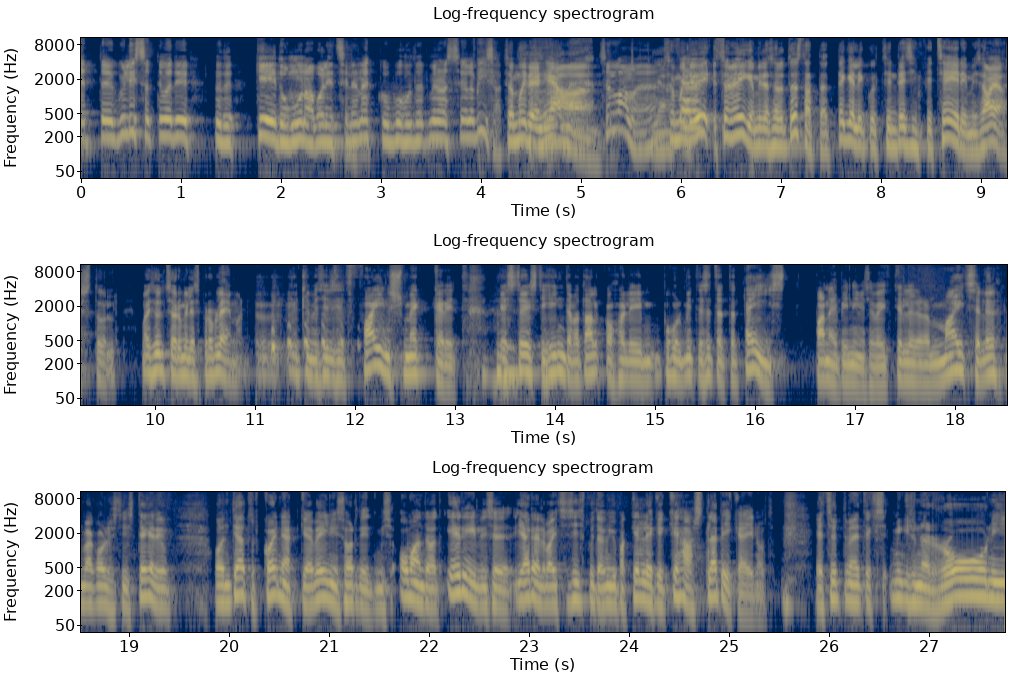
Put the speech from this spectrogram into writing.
et kui lihtsalt niimoodi, niimoodi keedumuna politseile näkku puhuda, et minu arust see ei ole piisav. see on muide hea. see on lame jah. see on muide, see on õige, mida sa tõstatad, tegelikult siin desinfitseerimise ajastul ma ei saa üldse aru, milles probleem on. ütleme sellised feinschmeckerid, kes tõesti hindavad alkoholi puhul mitte seda, et ta täis paneb inimese, vaid kellel on maitse, lõhn väga oluliselt, siis tegelikult on teatud konjaki ja veinisordid, mis omandavad erilise järelmaitse siis, kui ta on juba kellegi kehast läbi käinud. et ütleme näiteks mingisugune Rooni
